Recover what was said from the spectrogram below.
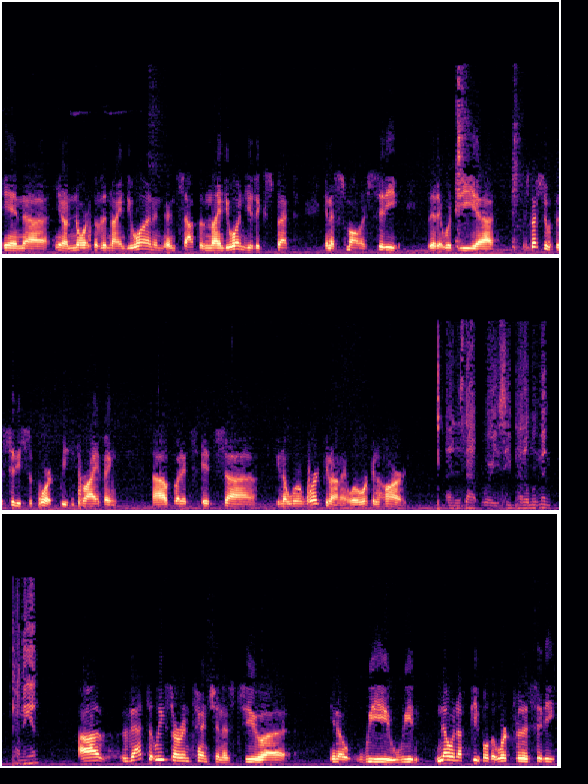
in uh, you know north of the 91 and, and south of the 91. You'd expect in a smaller city that it would be, uh, especially with the city support, be thriving. Uh, but it's it's uh, you know we're working on it. We're working hard. And is that where you see pedal movement coming in? Uh, that's at least our intention is to, uh, you know, we we know enough people that work for the city,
